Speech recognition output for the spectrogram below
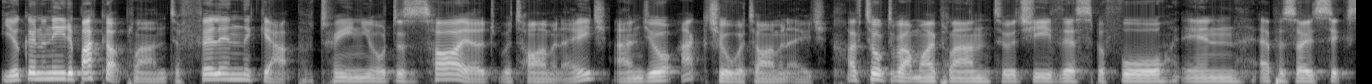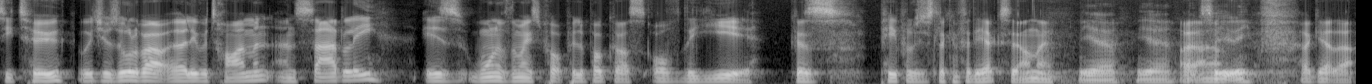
you're going to need a backup plan to fill in the gap between your desired retirement age and your actual retirement age. I've talked about my plan to achieve this before in episode 62, which was all about early retirement, and sadly, is one of the most popular podcasts of the year because people are just looking for the exit, aren't they? Yeah, yeah, I- I- absolutely. I get that.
